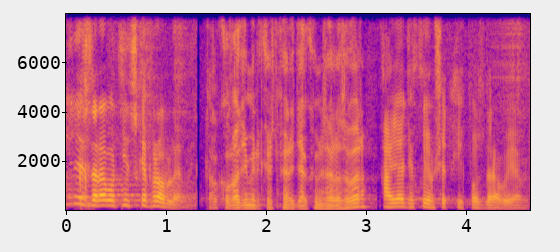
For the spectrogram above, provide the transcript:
iné zdravotnícke problémy. Toľko Vladimír Krečmer, ďakujem za rozhovor. A ja ďakujem všetkých, pozdravujem.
